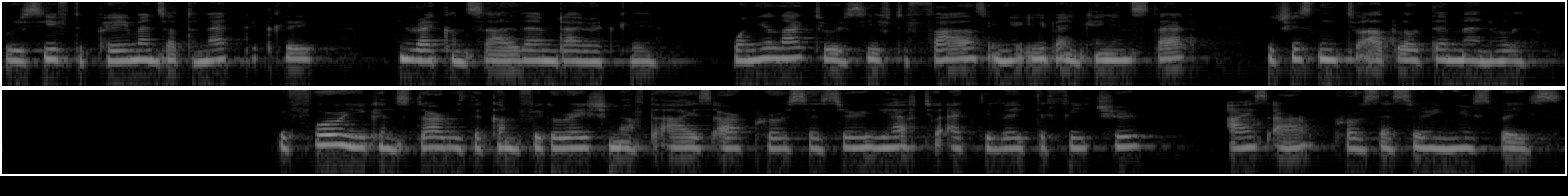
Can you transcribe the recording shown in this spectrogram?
receive the payments automatically and reconcile them directly. When you like to receive the files in your e-banking instead, you just need to upload them manually. Before you can start with the configuration of the ISR processor, you have to activate the feature ISR processor in your space.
